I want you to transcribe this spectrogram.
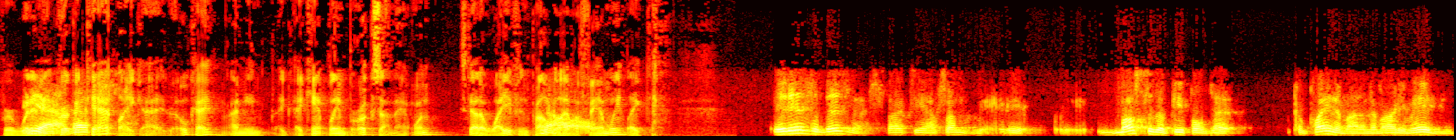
for winning Yeah, at Crooked Cat. Like, I, okay, I mean, I, I can't blame Brooks on that one. He's got a wife and probably will have a family. Like, it is a business. But you know, some most of the people that complain about it have already made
